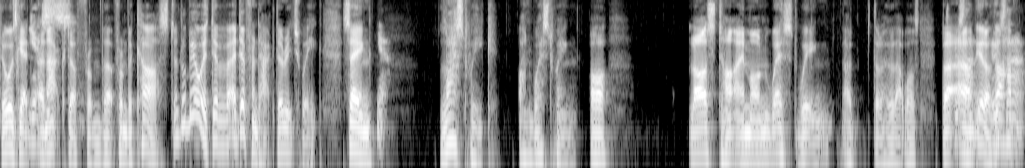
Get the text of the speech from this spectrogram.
they always get Yes. an actor from the from the cast, and it'll be always diff- a different actor each week saying, Yeah. "Last week on West Wing," or "Last time on West Wing." I don't know who that was, but um, you know, Who's that? have-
